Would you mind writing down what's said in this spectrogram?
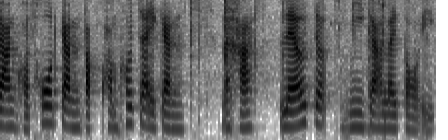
การขอโทษกันปรับความเข้าใจกันนะคะ แล้วจะมีการอะไรต่ออีก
